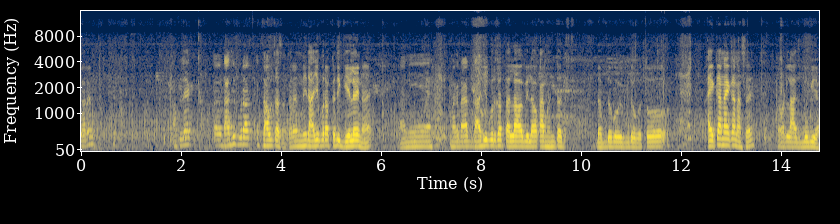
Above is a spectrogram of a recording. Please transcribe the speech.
कारण आपल्या दाजीपुरात जाऊचाच आहे. कारण मी दाजीपुरात कधी गेलोय नाही. आणि मग दा दाजीपूरचा तलाव बिलाव काय म्हणतात? धबधबो बिबधबो. तो ऐका नाही का असं आहे. म्हटलं आज बघूया.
